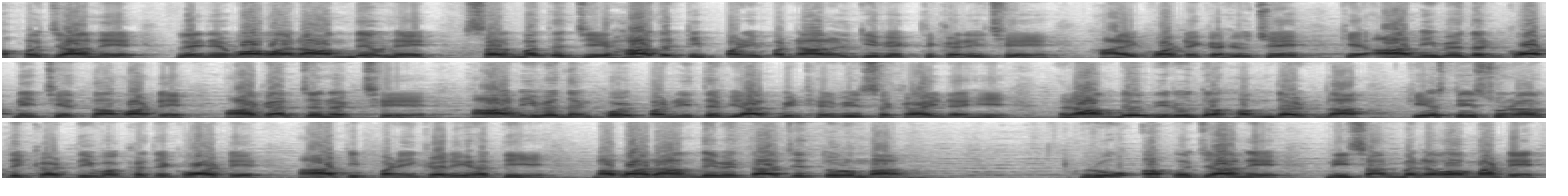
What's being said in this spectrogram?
અફજાને લઈને બાબા રામદેવને સરબત જેહાદ ટિપ્પણી પર નારાજગી વ્યક્ત કરી છે. હાઈકોર્ટે કહ્યું છે કે આ નિવેદન કોર્ટની ચેતના માટે આઘાતજનક છે. આ નિવેદન કોઈ પણ રીતે વ્યાજબી ઠેરવી શકાય નહીં. રામદેવ વિરુદ્ધ હમદર્દના કેસની સુનાવણી કરતી વખતે કોર્ટે આ ટિપ્પણી કરી હતી. બાબા રામદેવે તાજેતરમાં રૂ અપજાને નિશાન બનાવવા માટે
